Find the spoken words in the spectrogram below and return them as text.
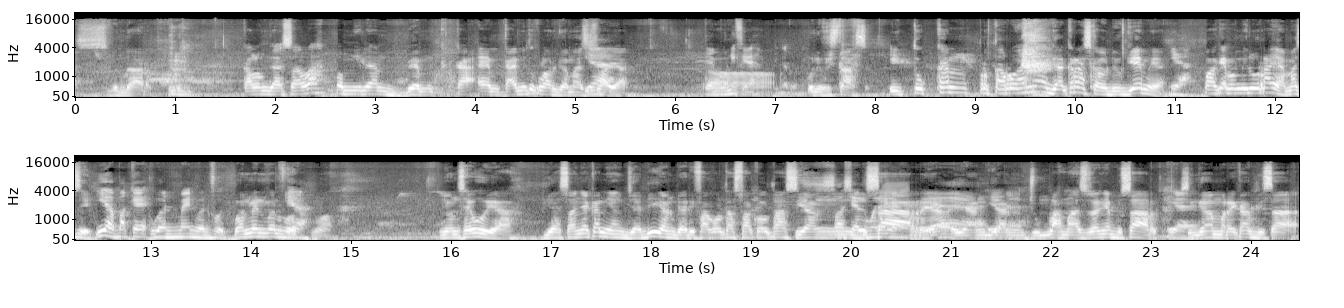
sebentar. Kalau nggak salah pemilihan BEM KM, KM itu keluarga mahasiswa Ya. ya. Ya. tingkat univ. Universitas. Itu kan pertarungannya agak keras kalau di UGM ya. Iya. Pakai pemilu raya masih. Iya pakai one man one vote. One man one vote. Iya. Wah. Nyon sewu ya. Biasanya kan yang jadi yang dari fakultas-fakultas yang Sosial besar menengah. ya, Iya, yang iya. yang jumlah mahasiswanya besar, Iya. sehingga mereka bisa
